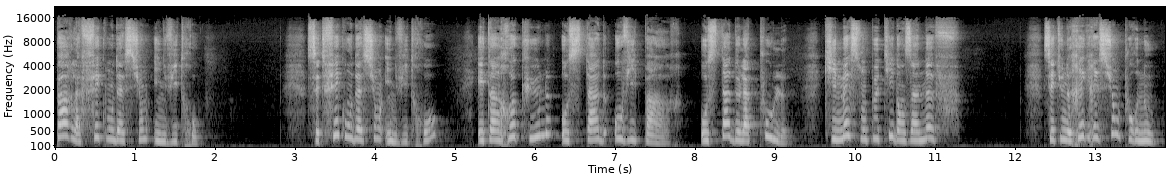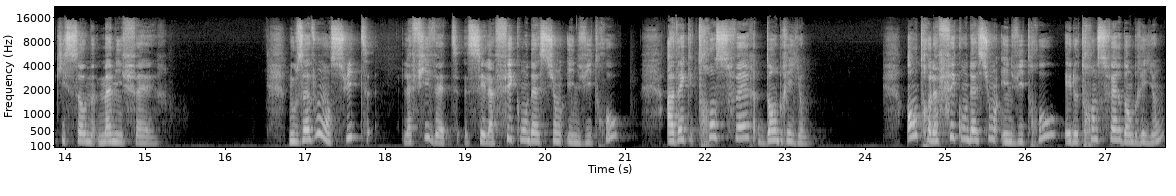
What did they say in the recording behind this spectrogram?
Par la fécondation in vitro. Cette fécondation in vitro est un recul au stade ovipare, au stade de la poule, qui met son petit dans un œuf c'est une régression pour nous qui sommes mammifères. Nous avons ensuite la fivette, c'est la fécondation in vitro avec transfert d'embryon. Entre la fécondation in vitro et le transfert d'embryons,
